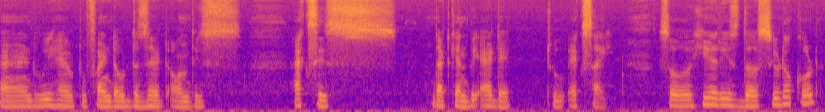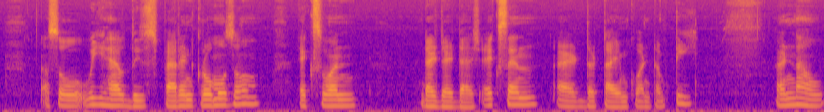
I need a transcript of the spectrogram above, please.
and we have to find out the z on this axis that can be added to xi. So here is the pseudocode. Uh, so we have this parent chromosome x1 dash dash dash xn at the time quantum t and now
